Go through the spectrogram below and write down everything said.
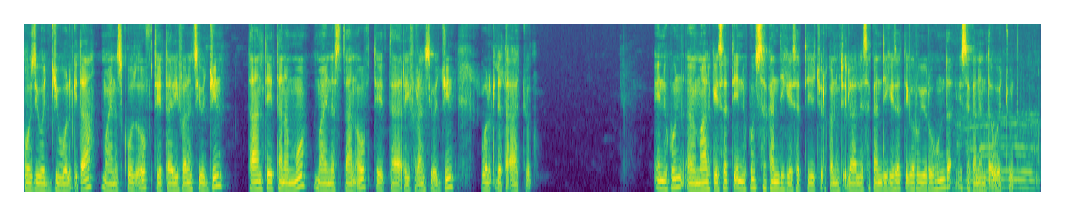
koozii wajjin walqixa. Maayinus kooz of teettaa riiferansii wajjin taan teettaan ammoo maayinus taan of teettaa riiferansii wajjin walqixa ta'a jechuudha. Inni kun maal keessatti inni kun sakandii keessatti jechuudha kan nuti ilaalle sakandii keessatti garuu yeroo hunda isa kanan ta'u jechuudha.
